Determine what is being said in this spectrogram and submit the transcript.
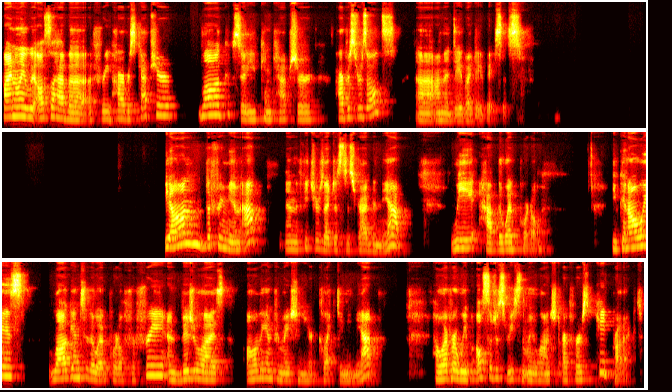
Finally, we also have a, a free harvest capture log, so you can capture harvest results uh, on a day-by-day -day basis. Beyond the freemium app and the features I just described in the app, we have the web portal. You can always log into the web portal for free and visualize all the information you're collecting in the app. However, we've also just recently launched our first paid product,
